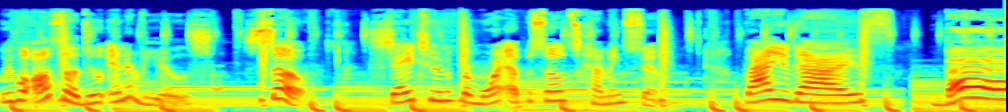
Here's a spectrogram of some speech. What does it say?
We will also do interviews. So, stay tuned for more episodes coming soon. Bye, you guys. Bye.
